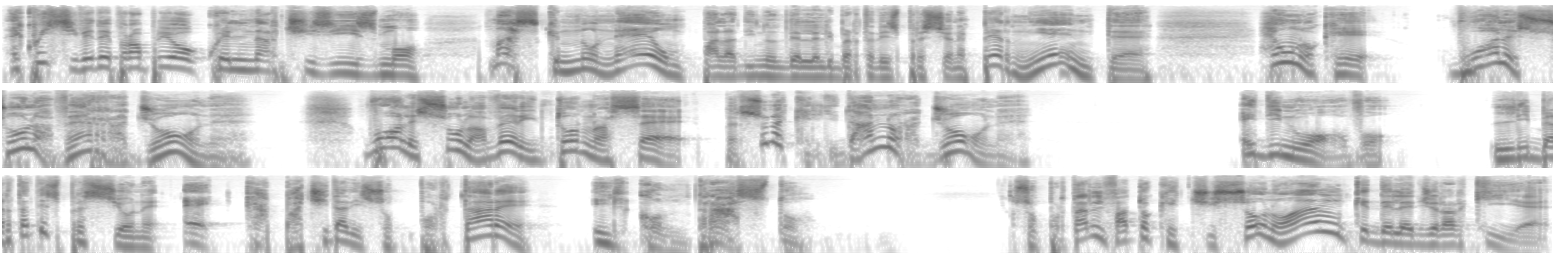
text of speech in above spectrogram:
e qui si vede proprio quel narcisismo. Musk non è un paladino della libertà di espressione, per niente. È uno che vuole solo aver ragione. Vuole solo avere intorno a sé persone che gli danno ragione. E di nuovo, libertà di espressione è capacità di sopportare il contrasto sopportare il fatto che ci sono anche delle gerarchie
